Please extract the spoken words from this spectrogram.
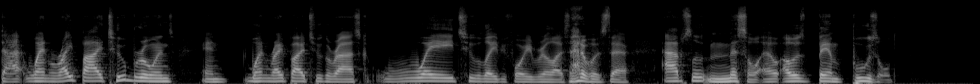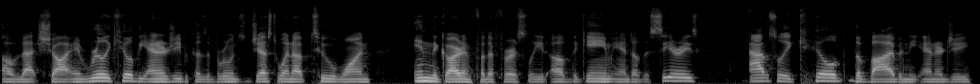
that went right by two Bruins and went right by Tuukka Rask way too late before he realized that it was there. Absolute missile. I, I was bamboozled of that shot. It really killed the energy because the Bruins just went up 2 1 in the Garden for the first lead of the game and of the series. Absolutely killed the vibe and the energy,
